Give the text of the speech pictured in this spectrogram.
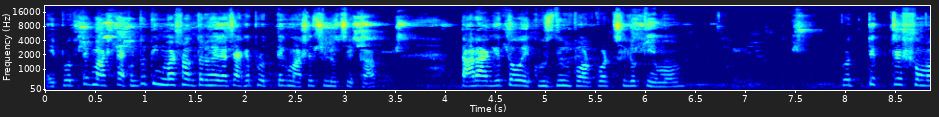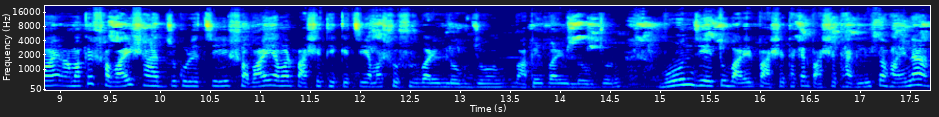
এই প্রত্যেক মাসটা এখন তো তিন মাস অন্তর হয়ে গেছে, আগে প্রত্যেক মাসে ছিল চেক আপ তার আগে তো একুশ দিন পর পর ছিল কেমো প্রত্যেকটা সময় আমাকে সবাই সাহায্য করেছে, সবাই আমার পাশে থেকেছে, আমার শ্বশুর বাড়ির লোকজন, বাপের বাড়ির লোকজন, বোন যেহেতু বাড়ির পাশে থাকার পাশে থাকলেই তো হয় না।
